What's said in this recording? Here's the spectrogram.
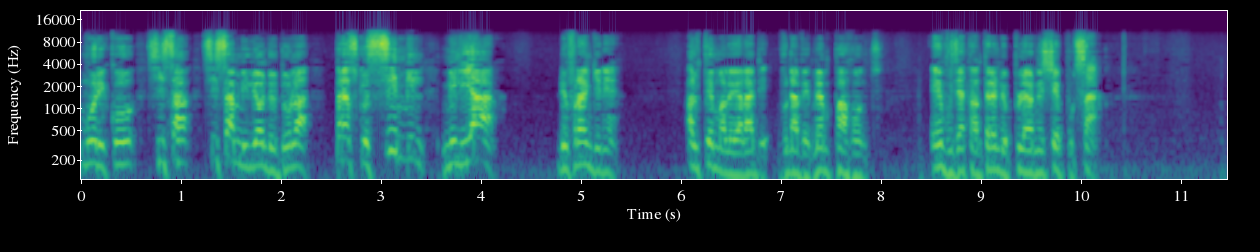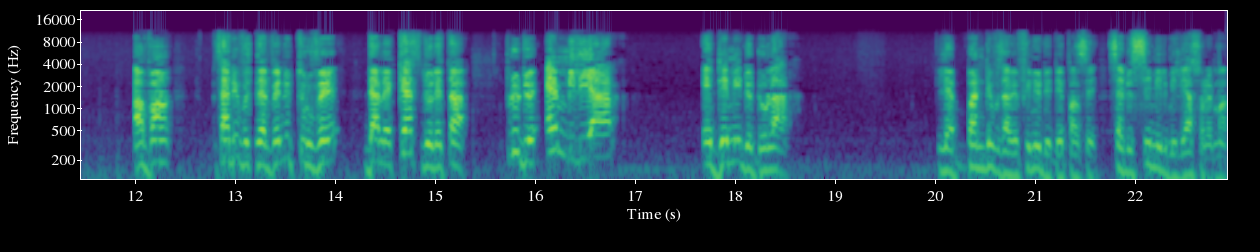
Moriko, 600, 600 millions de dollars, presque 6 000 milliards de francs guinéens. Alte vous n'avez même pas honte. Et vous êtes en train de pleurnicher pour ça. Avant, dit vous êtes venu trouver dans les caisses de l'État plus de 1 milliard et demi de dollars. Les bandits, vous avez fini de dépenser. C'est de 6 000 milliards seulement.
